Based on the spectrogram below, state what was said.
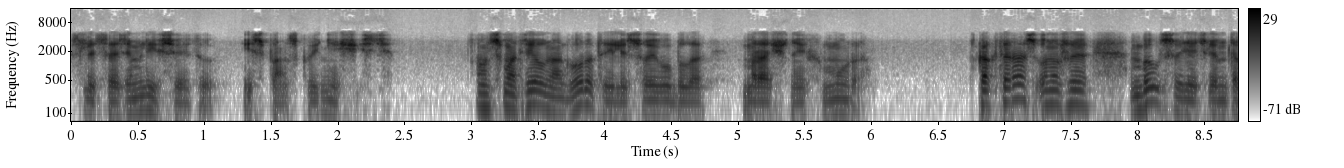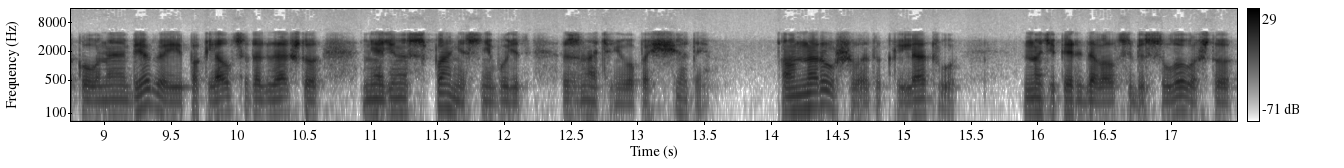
с лица земли всю эту испанскую нечисть. Он смотрел на город, и лицо его было мрачно и хмуро. Как-то раз он уже был свидетелем такого набега и поклялся тогда, что ни один испанец не будет знать у него пощады. Он нарушил эту клятву, но теперь давал себе слово, что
